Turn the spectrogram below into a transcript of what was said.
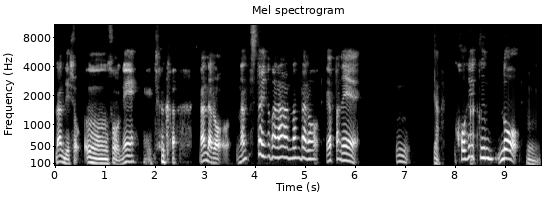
なんでしょう。うーん、そうね。なんか、なんだろう。なんつったらいいのかな？なんだろう。やっぱね、うん。いや、浩平くんのうん。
